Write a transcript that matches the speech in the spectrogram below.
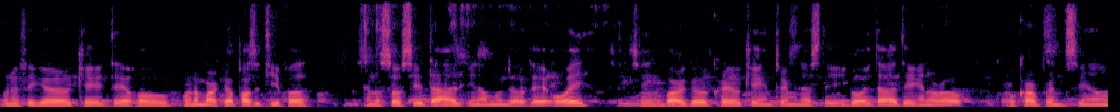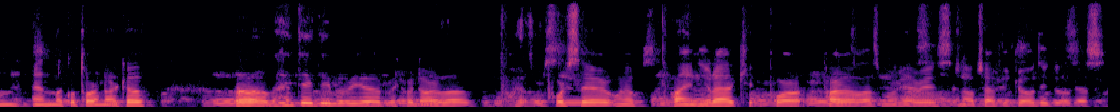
una figura que dejó una marca positiva en la sociedad y en el mundo de hoy. Sin embargo, creo que en términos de igualdad de género o comprensión en la cultura narca, uh, la gente debería recordarla por, ser una pionera que por, para las mujeres en el tráfico de drogas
